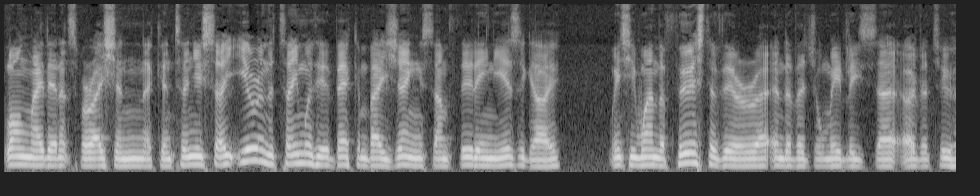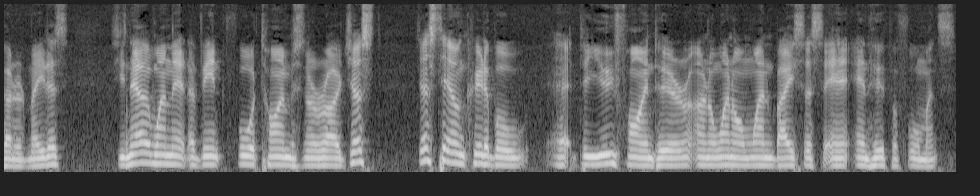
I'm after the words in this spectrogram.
long may that inspiration continue. So you were in the team with her back in Beijing some 13 years ago when she won the first of her uh, individual medleys uh, over 200 metres. She's now won that event four times in a row. Just, just how incredible uh, do you find her on a one-on-one basis and, and her performance?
